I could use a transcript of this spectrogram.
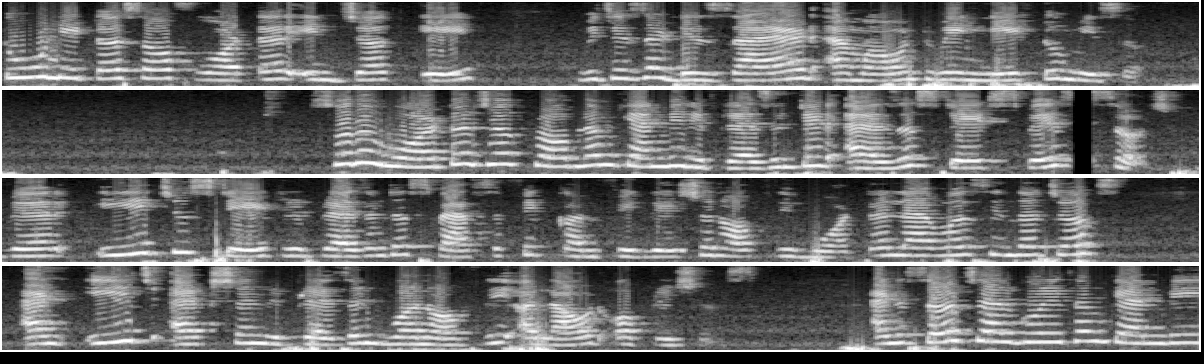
2 liters of water in jug A which is the desired amount we need to measure. So the water jug problem can be represented as a state space search where each state represents a specific configuration of the water levels in the jugs and each action represents one of the allowed operations. And a search algorithm can be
